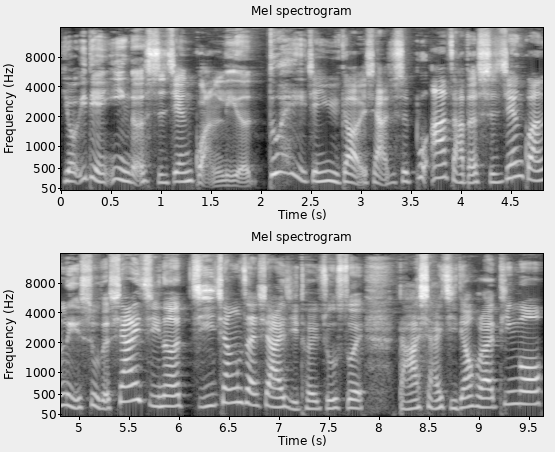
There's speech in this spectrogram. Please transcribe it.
有一点硬的时间管理了。对，先预告一下，就是不阿杂的时间管理术的下一集呢，即将在下一集推出，所以大家下一集一定要回来听哦。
